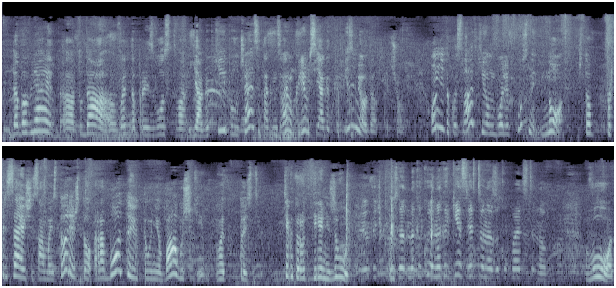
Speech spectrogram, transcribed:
добавляет э, туда, в это производство ягодки, и получается так называемый крем с ягодками, из меда причем. Он не такой сладкий, он более вкусный, но, что потрясающая самая история, что работают у нее бабушки, вот, то есть те, которые в этой деревне живут, Минуточку, на, на какой, на какие средства она закупает станок? Вот.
